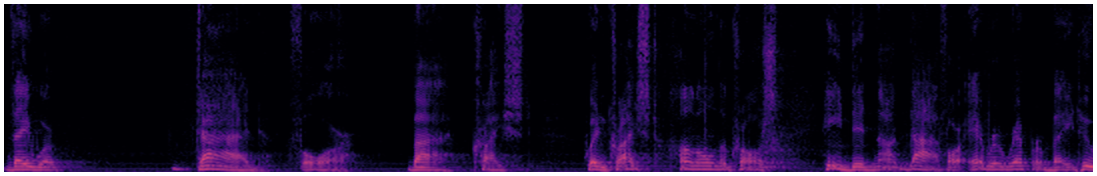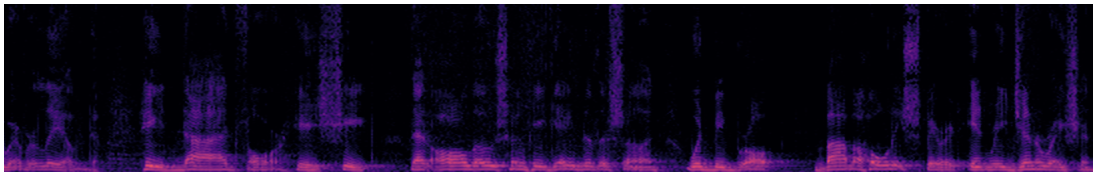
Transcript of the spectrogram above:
They were died for by Christ. When Christ hung on the cross, he did not die for every reprobate who ever lived. He died for his sheep, that all those whom he gave to the Son would be brought by the Holy Spirit in regeneration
